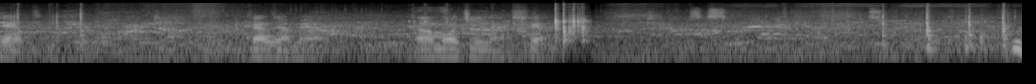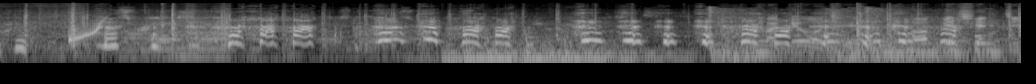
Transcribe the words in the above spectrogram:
这样子，这样子有没有？然后墨镜拿下。哈哈哈哈哈！哈哈哈哈哈！哈哈哈哈哈！快给我钱，我要变现金。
